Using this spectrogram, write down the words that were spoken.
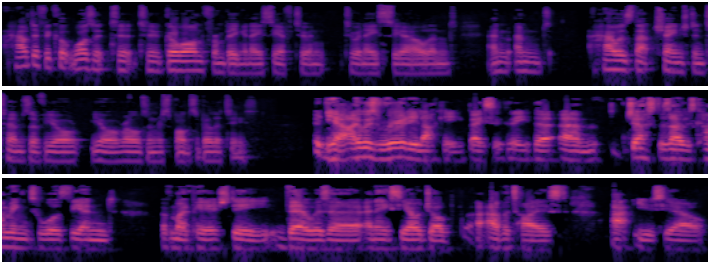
how difficult was it to, to go on from being an ACF to an to an ACL, and and and how has that changed in terms of your your roles and responsibilities? Yeah, I was really lucky, basically, that um, just as I was coming towards the end of my PhD, there was a, an ACL job advertised at UCL.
